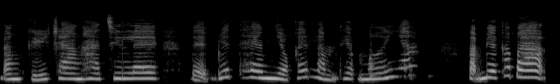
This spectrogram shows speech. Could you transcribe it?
đăng ký trang Hachile để biết thêm nhiều cách làm thiệp mới nhé. Tạm biệt các bạn.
